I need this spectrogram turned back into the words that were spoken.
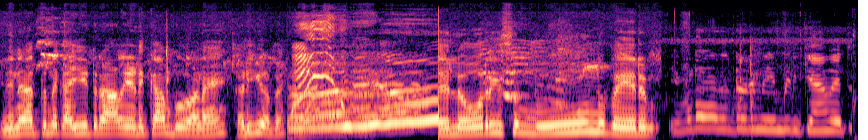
ഇതിനകത്തുനിന്ന് കൈയിട്ട് ഒരാളെ എടുക്കാൻ പോവാണേ. കടിക്കോ അപ്പേ? ലോറീസ് മൂന്ന് പേരും. ഇവിടെ വന്നിട്ട് ഒരു മീൻ പിടിക്കാൻ പറ്റും.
